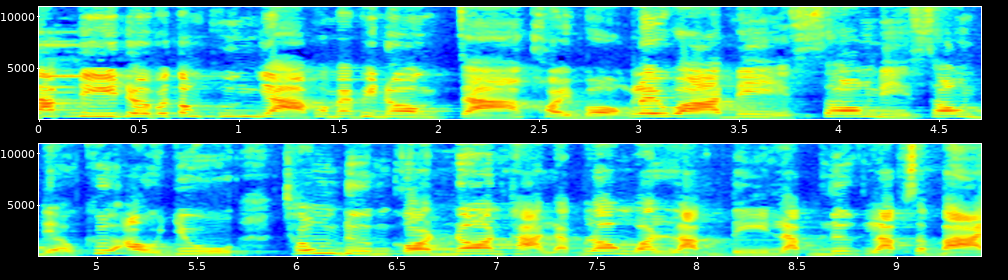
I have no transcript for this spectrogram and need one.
รับดีโดยไม่ต้องพึ่งยาพ่อแม่พี่น้องจ๋าคอยบอกเลยว่านี่ซองนี่ซองเดี๋ยวคือเอาอยู่ช่องดื่มก่อนนอนค่ะ รับรองวันรับดีรับลึกรับสบาย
